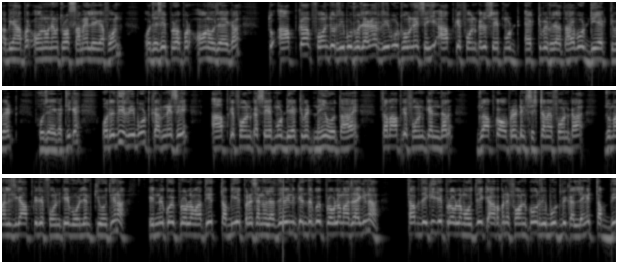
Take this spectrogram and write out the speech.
अब यहाँ पर ऑन होने में थोड़ा समय लेगा फ़ोन और जैसे ही प्रॉपर ऑन हो जाएगा तो आपका फ़ोन जो रिबूट हो जाएगा रिबूट होने से ही आपके फ़ोन का जो सेफ़ मोड एक्टिवेट हो जाता है, वो डीएक्टिवेट हो जाएगा, ठीक है? और यदि रिबूट करने से आपके फ़ोन का सेफ़ मोड डीएक्टिवेट नहीं होता है, तब आपके फ़ोन के अंदर जो आपका ऑपरेटिंग सिस्टम है फ़ोन का, जो मान लीजिए आपके जो फ़ोन की वॉल्यूम की होती है ना, इनमें कोई प्रॉब्लम आती है, तब ये परेशानी हो जाती है। इनके अंदर कोई प्रॉब्लम आ जाएगी ना तब देखिए ये प्रॉब्लम होती है कि आप अपने फ़ोन को रिबूट भी कर लेंगे, तब भी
